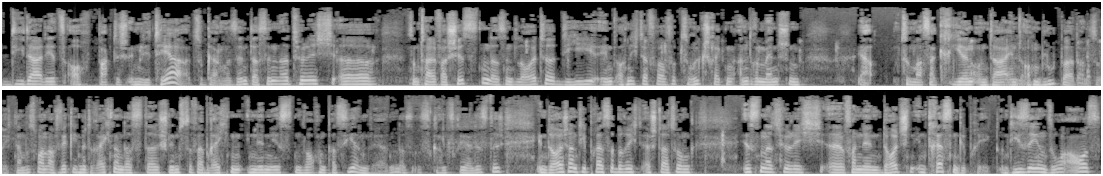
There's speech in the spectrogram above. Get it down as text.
die da jetzt auch praktisch im Militär zugange sind, das sind natürlich äh, zum Teil Faschisten, das sind Leute, die eben auch nicht davor zurückschrecken, andere Menschen zu massakrieren und da eben auch ein Blutbad anzurichten. Da muss man auch wirklich mit rechnen, dass da schlimmste Verbrechen in den nächsten Wochen passieren werden. Das ist ganz realistisch. In Deutschland die Presseberichterstattung ist natürlich äh, von den deutschen Interessen geprägt. Und die sehen so aus,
